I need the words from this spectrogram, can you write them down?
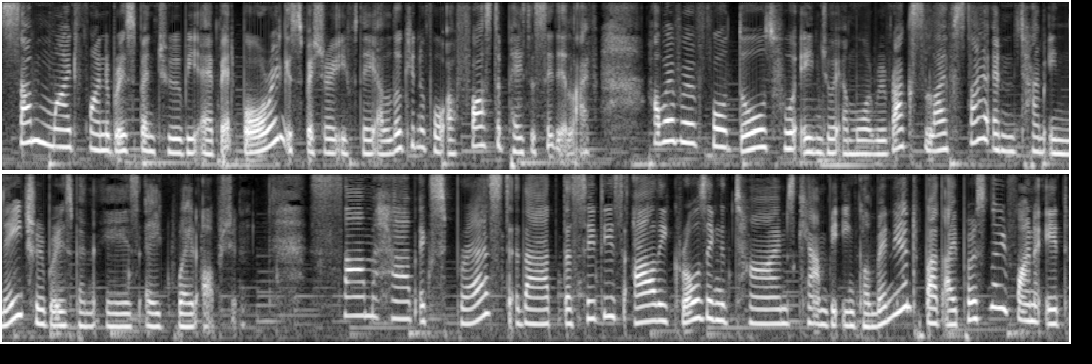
Some might find Brisbane to be a bit boring, especially if they are looking for a faster paced city life. However, for those who enjoy a more relaxed lifestyle and time in nature, Brisbane is a great option. Some have expressed that the city's early closing times can be inconvenient, but I personally find it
